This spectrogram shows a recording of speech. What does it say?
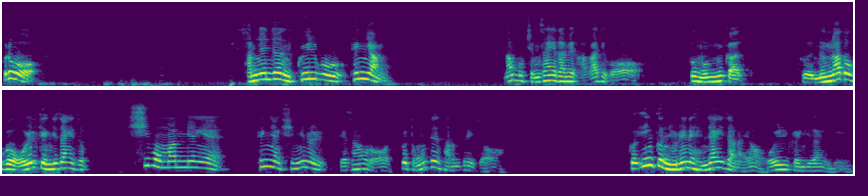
그리고 3년 전 9.19 평양 남북 정상회담에 가가지고 그 뭡니까 그 능라도 그 오일 경기장에서 15만 명의 평양 시민을 대상으로 그 동원된 사람들이죠. 그 인권 유린의 현장이잖아요. 오일 경기장이.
